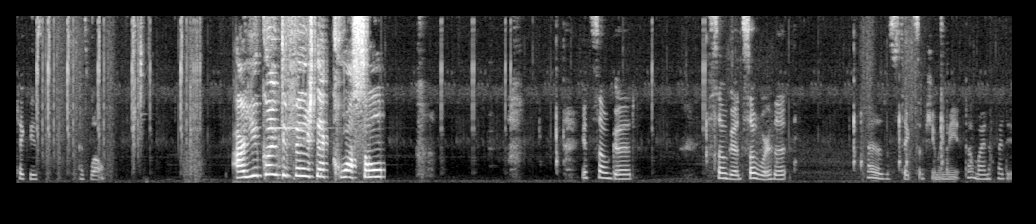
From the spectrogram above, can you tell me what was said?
Take these as well. Are you going to finish that croissant? It's so good. So good, so worth it. I'll just take some human meat. Don't mind if I do.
